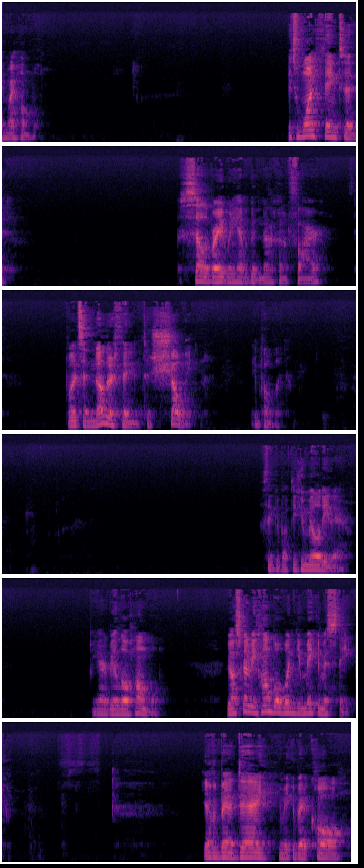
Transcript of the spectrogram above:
Am I humble? It's one thing to celebrate when you have a good knock on a fire, but it's another thing to show it in public. Think about the humility there. You got to be a little humble. You also got to be humble when you make a mistake. You have a bad day, you make a bad call,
